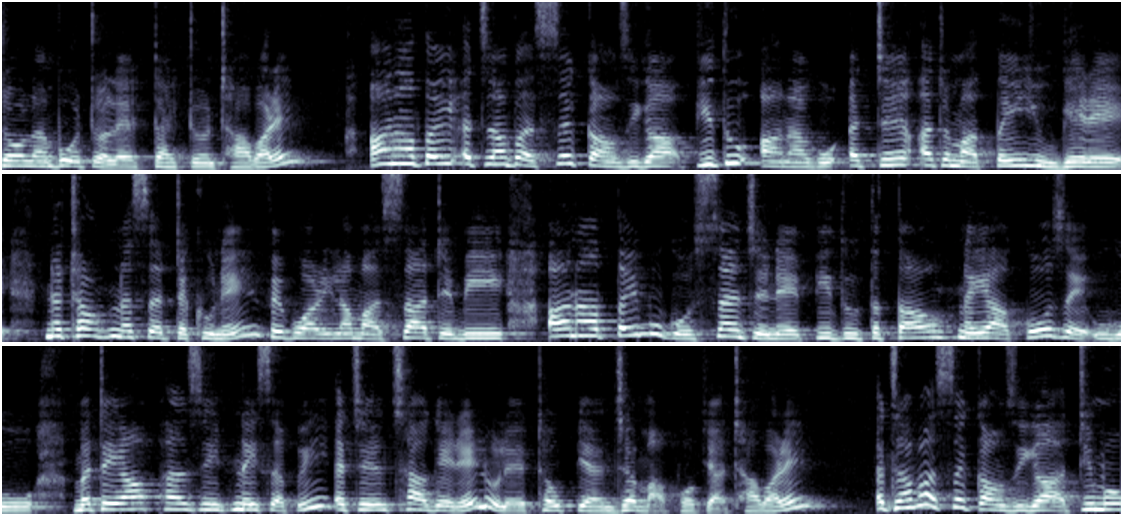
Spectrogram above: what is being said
တော်လှန်ဖို့အတွက်လည်းတိုက်တွန်းထားပါတယ်။ အာဏာသိမ်းအကြမ်းဖက်စစ်ကောင်စီကပြည်သူအာဏာကိုအတင်းအဓမ္မသိမ်းယူခဲ့တဲ့2021ခုနှစ်ဖေဖော်ဝါရီလမှာစတင်ပြီးအာဏာသိမ်းမှုကိုစန့်ကျင်တဲ့ပြည်သူ1290ဦးကိုမတရားဖမ်းဆီးနှိပ်စက်ပြီးအကျဉ်းချခဲ့တယ်လို့လည်းထုတ်ပြန်ချက်မှာဖော်ပြထားပါတယ်။ အကြမ်းဖက်စစ်ကောင်စီကဒီမို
